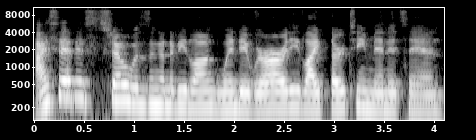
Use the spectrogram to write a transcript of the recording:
I said this show wasn't gonna be long winded. We're already like 13 minutes in.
